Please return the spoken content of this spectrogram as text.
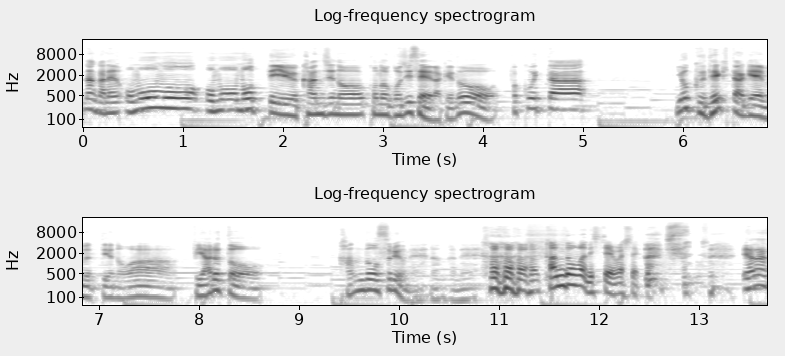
なんかね重々重々っていう感じのこのご時世だけどこういったよくできたゲームっていうのはやると感動するよねなんかね。感動までしちゃいましたか？いや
